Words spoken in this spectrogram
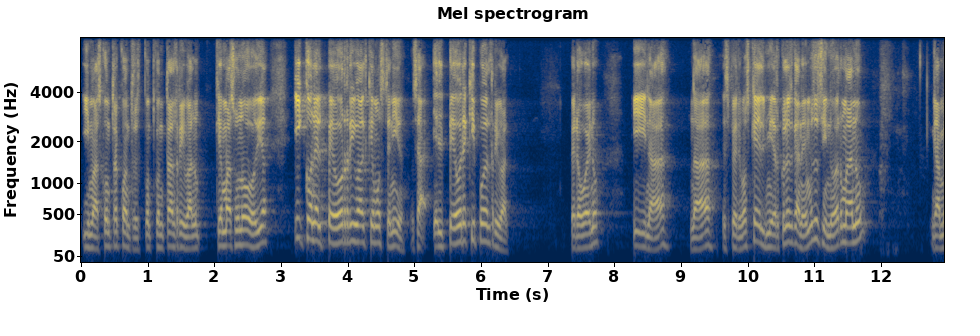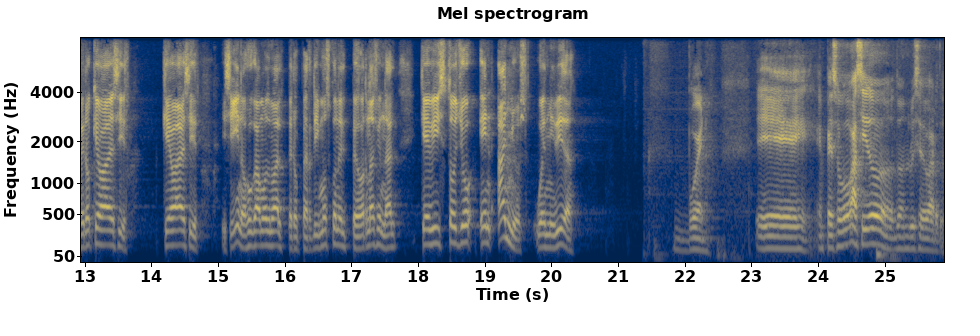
y más contra, contra el rival que más uno odia y con el peor rival que hemos tenido, o sea, el peor equipo del rival. Pero bueno, y nada, nada, esperemos que el miércoles ganemos o si no, hermano, Gamero, ¿qué va a decir? ¿Qué va a decir? Y sí, no jugamos mal, pero perdimos con el peor nacional que he visto yo en años o en mi vida. Bueno, eh, empezó, ha sido don Luis Eduardo.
